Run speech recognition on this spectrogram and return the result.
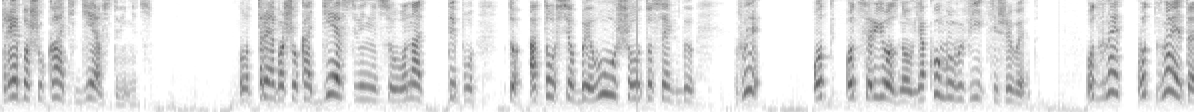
треба шукати дівственницю. От треба шукати дівственницю, вона, типу, то, а то все беушу, то секс бив. Ви, от, от серйозно, в якому ви віці живете? От, зна, от знаєте,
